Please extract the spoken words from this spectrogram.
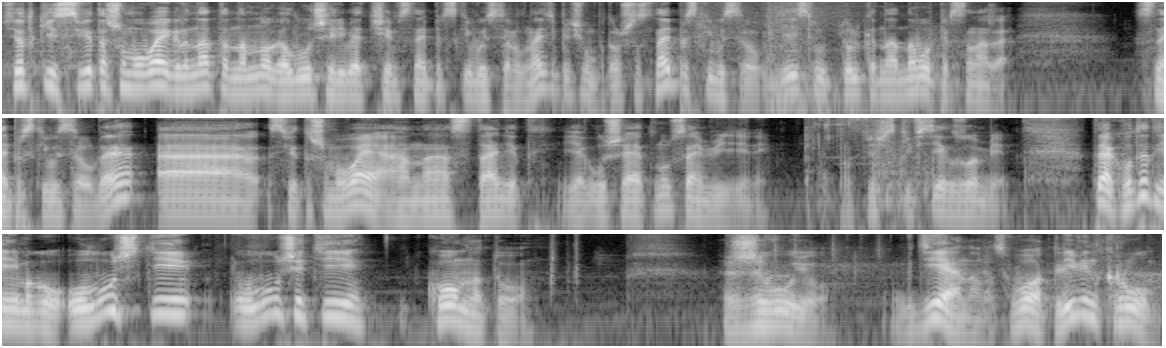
Все-таки светошумовая граната намного лучше, ребят, чем снайперский выстрел. Знаете почему? Потому что снайперский выстрел действует только на одного персонажа. Снайперский выстрел, да? А светошумовая, она станет и оглушает, ну, сами видели Практически всех зомби. Так, вот это я не могу. Улучшите, улучшите комнату Живую. Где она у нас? Вот, living room.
